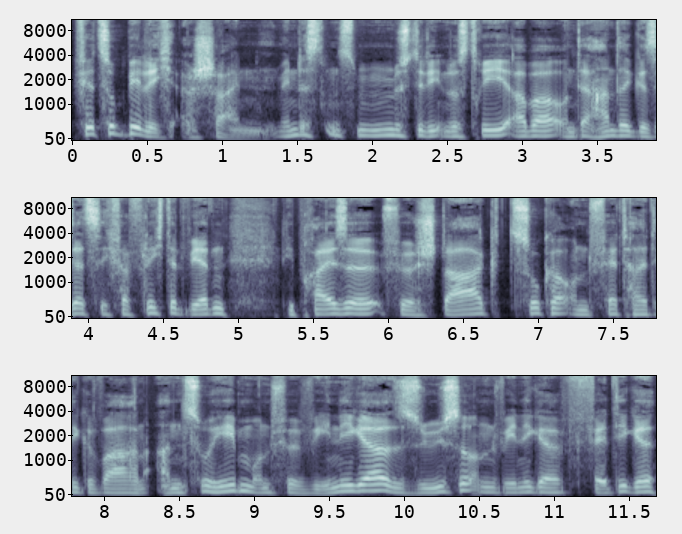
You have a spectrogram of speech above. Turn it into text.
viel zu billig erscheinen. Mindestens müsste die Industrie aber und der Handel gesetzlich verpflichtet werden, die Preise für stark zucker- und fetthaltige Waren anzuheben und für weniger süße und weniger fettige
